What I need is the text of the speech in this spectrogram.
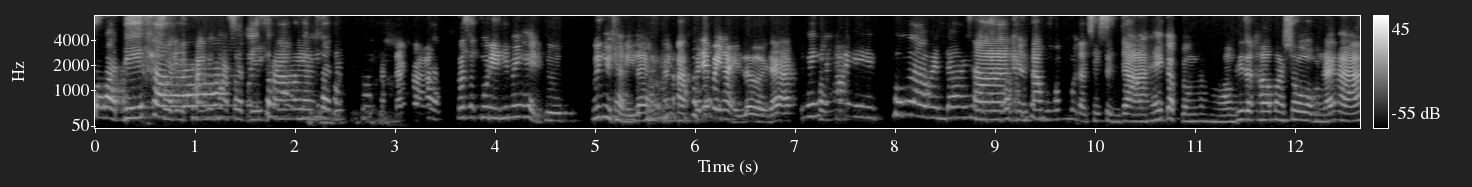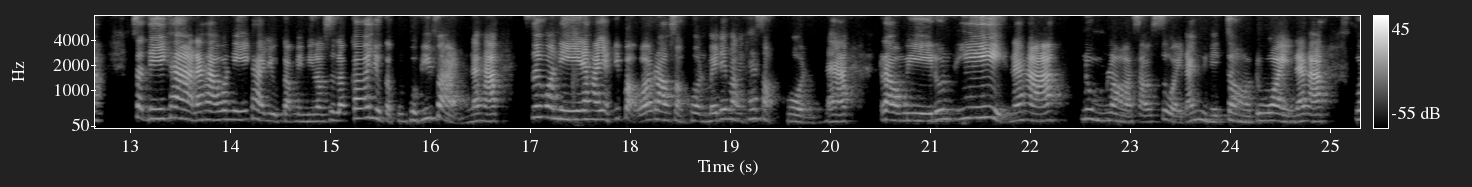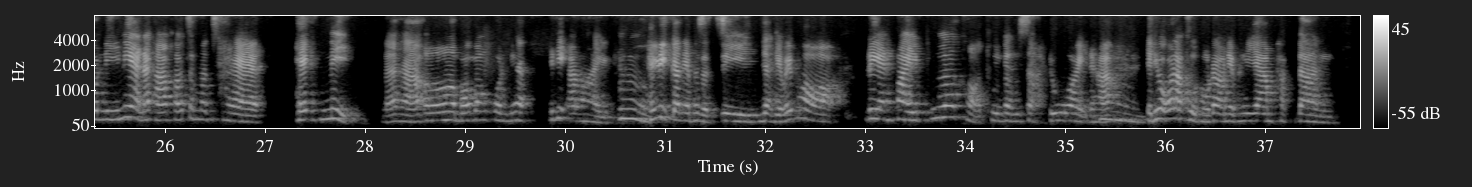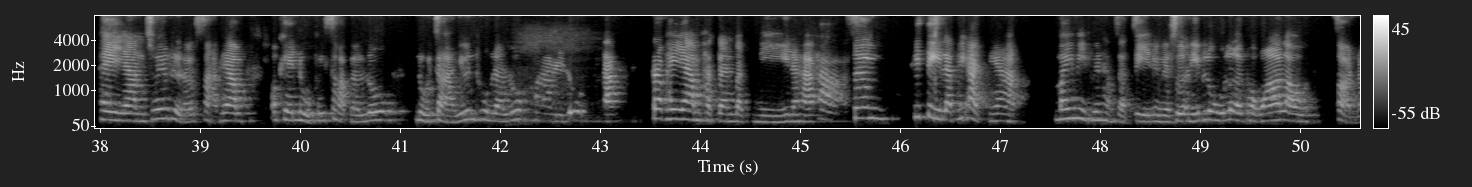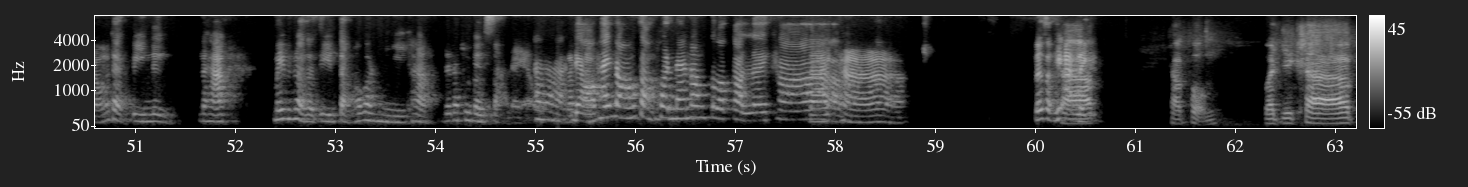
สวัสดีค่ะสวัสดีครั้งหนึงค่ะสวัสดีค่ะสวัสดีสวัสดีค่ะนะคะเมื่อสักครู่นี้ที่ไม่เห็นคือวิ่งอยู่แถวนี้เลยนะคะไม่ได้ไปไหนเลยนะคะวิ่งเพราะไปว่าพุ่งลาเวนเดอร์ใช่เป็นทางเพราะว่าหมดแต่เช็คสัญญาให้กับน้องๆที่จะเข้ามาชมนะคะสวัสดีค่ะนะคะ วันนี้ค่ะอยู่กับมิมีเราซื้อแล้วก็อยู่กับคุณครูพี่ฝันนะคะ ซึ่งวันนี้นะคะ อย่างที่บอกว่าเราสองคนไม่ได้มาแค่สองคนนะคะเรามีรุ่นพี่นะคะหนุ่มหล่อสาวสวยนั่งอยู่ในจอด้วยนะคะ วันนี้เนี่ยนะคะเขาจะมาแชร์ เทคนิคนะคะเออเพราะบางคนเนี่ยเทคนิคอะไรอืมเทคนิคการเรียนภาษาจีน อย่างเดียวไม่พอเรียนไปเพื่อขอทุนการศึกษาด้วยนะคะอืมอย่างที่บอกว่าหลักสูตรของเราเนี่ยพยายามผลักดันพยายามช่วยเหลือนักศึกษาพยายามโอเคหนูไปสอบแล้วลูกหนูจ่ายยื่นทุนแล้วลูกมาเลยลูกนะเราพยายามผลักดันแบบนี้นะคะค่ะซึ่งพี่ตีและพี่อัดเนี่ยไม่มีพื้นฐานภาษาจีนเลยซึ่งอันนี้รู้เลย เพราะว่าเราสอนน้องตั้งแต่ปีหนึ่งนะคะ ไม่มีพื้นฐานภาษาจีนแต่ว่าวันนี้ค่ะ ได้รับทุนการศึกษาแล้วอ่านะคะเดี๋ยวให้น้องสองคนแนะนำตัวก่อนเลยค่ะ ได้ค่ะเริ่มจากพี่อัดเลย ครับผมสวัสดีครับ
